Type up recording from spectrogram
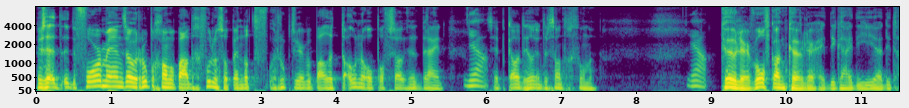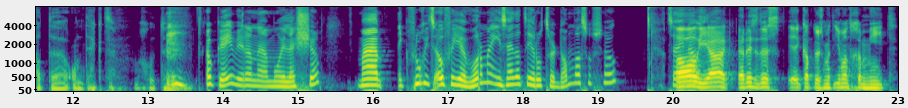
Dus het- de vormen en zo roepen gewoon bepaalde gevoelens op. En dat roept weer bepaalde tonen op of zo in het brein. Ja, Dat heb ik altijd heel interessant gevonden. ja. Keuler, Wolfgang Keuler heet die guy die eh, dit had eh, ontdekt. Maar goed. Oké, weer een eh, mooi lesje. Maar ik vroeg iets over je wormen en je zei dat het in Rotterdam was of zo? Oh nou? ja, er is dus, ik had dus met iemand gemiet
